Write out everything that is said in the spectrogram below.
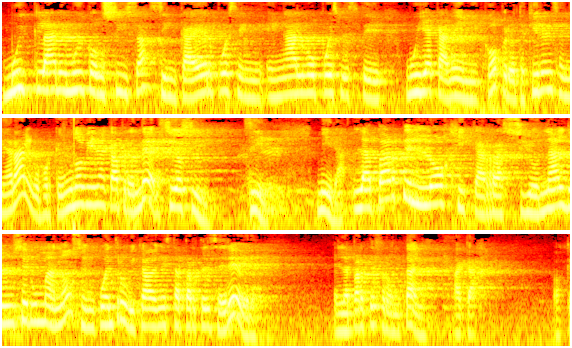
muy clara y muy concisa, sin caer pues en, en, algo pues este muy académico, pero te quiero enseñar algo, porque uno viene acá a aprender, sí o sí. Sí. Mira, la parte lógica, racional de un ser humano se encuentra ubicada en esta parte del cerebro, en la parte frontal, acá. ¿Ok?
